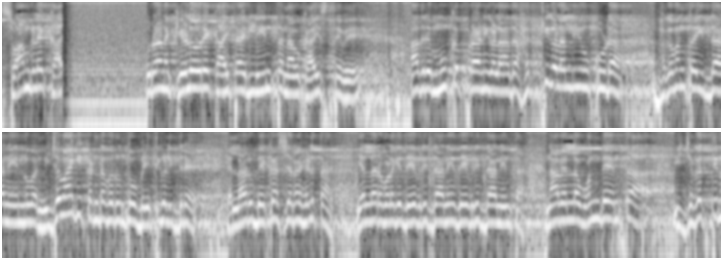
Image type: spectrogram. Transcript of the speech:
ಸ್ವಾಮಿಗಳೇ ಕಾಯ್ ಪುರಾಣ ಕೇಳೋರೇ ಕಾಯ್ತಾ ಇರಲಿ ಅಂತ ನಾವು ಕಾಯಿಸ್ತೇವೆ. ಆದರೆ ಮೂಕ ಪ್ರಾಣಿಗಳಾದ ಹಕ್ಕಿಗಳಲ್ಲಿಯೂ ಕೂಡ ಭಗವಂತ ಇದ್ದಾನೆ ಎನ್ನುವ ನಿಜವಾಗಿ ಕಂಡವರು ಅಂತ ವ್ಯಕ್ತಿಗಳಿದ್ದರೆ ಎಲ್ಲರೂ ಬೇಕಾಷ್ಟು ಜನ ಹೇಳ್ತಾರೆ, ಎಲ್ಲರ ಒಳಗೆ ದೇವರಿದ್ದಾನೆ ದೇವರಿದ್ದಾನೆ ಅಂತ. ನಾವೆಲ್ಲ ಒಂದೇ ಅಂತ ಈ ಜಗತ್ತಿನ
